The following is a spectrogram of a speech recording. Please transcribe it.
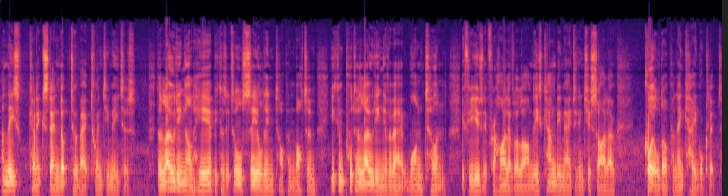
and these can extend up to about 20 meters. The loading on here, because it's all sealed in top and bottom, you can put a loading of about one ton. If you're using it for a high level alarm, these can be mounted into your silo, coiled up and then cable clipped.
